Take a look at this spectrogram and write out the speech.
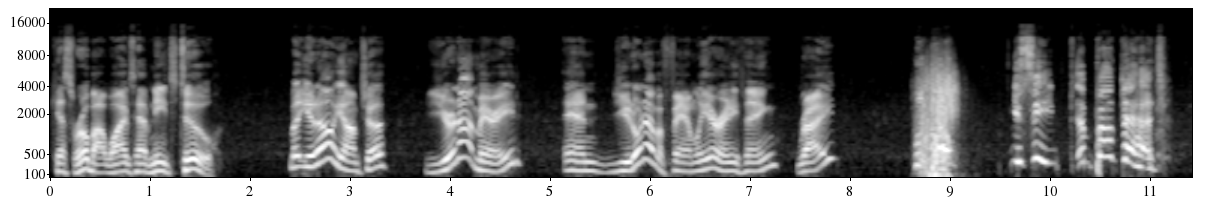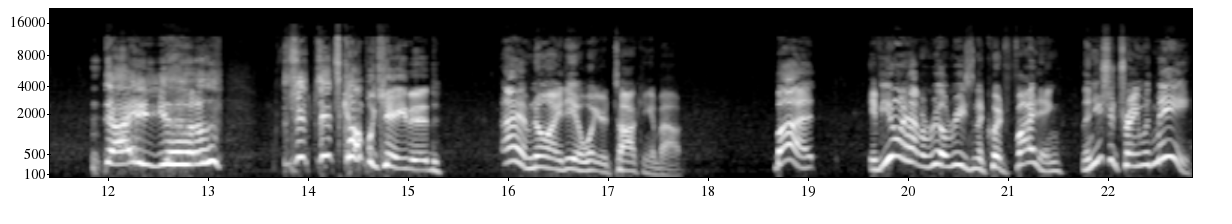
Guess robot wives have needs too. But you know, Yamcha, you're not married, and you don't have a family or anything, right? Well, you see, about that, I, uh, it- it's complicated. I have no idea what you're talking about. But if you don't have a real reason to quit fighting, then you should train with me.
